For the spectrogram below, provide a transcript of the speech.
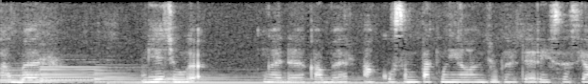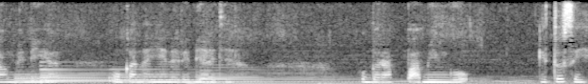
kabar. Dia juga nggak ada kabar. Aku sempat menghilang juga dari sosial media. Bukan hanya dari dia aja. Beberapa minggu itu sih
